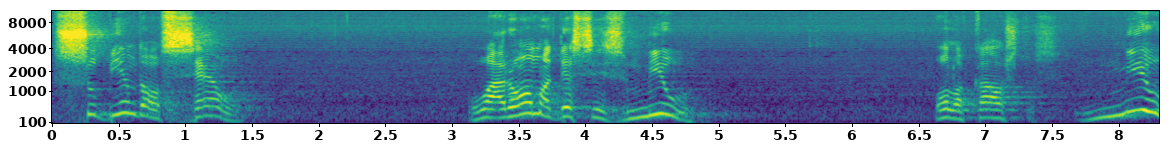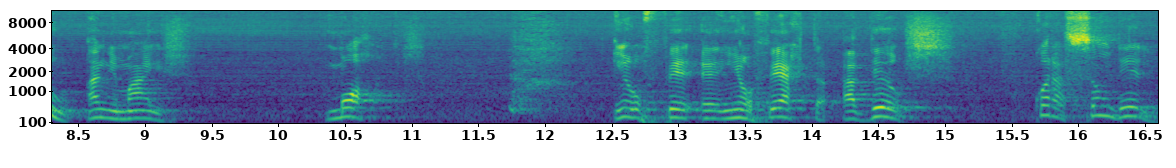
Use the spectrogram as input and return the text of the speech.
subindo ao céu o aroma desses mil holocaustos, mil animais mortos em, ofer eh, em oferta a Deus, coração dele.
